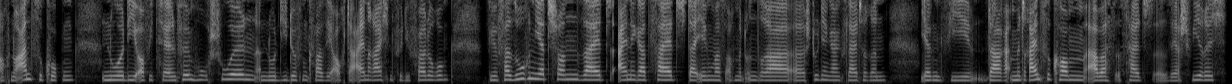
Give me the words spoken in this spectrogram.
auch nur anzugucken, nur die offiziellen Filmhochschulen, nur die dürfen quasi auch da einreichen für die Förderung. Wir versuchen jetzt schon seit einiger Zeit da irgendwas auch mit unserer äh, Studiengangsleiterin irgendwie da mit reinzukommen, aber es ist halt äh, sehr schwierig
